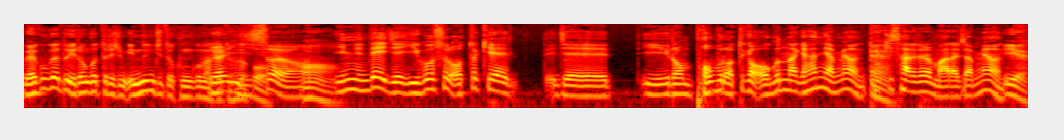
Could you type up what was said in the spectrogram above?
외국에도 이런 것들이 좀 있는지도 궁금하기도 예, 하고 있어요. 어. 있는데 이제 이것을 어떻게 이제 이런 법을 어떻게 어긋나게 하냐면 터키 예. 사례를 말하자면 예.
